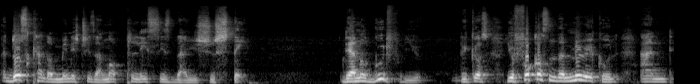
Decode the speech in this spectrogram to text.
those kind of ministries are not places that you should stay. They are not good for you because you focus on the miracle, and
